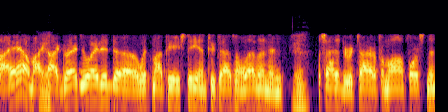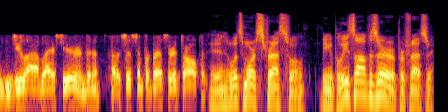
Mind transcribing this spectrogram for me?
I am. I, yeah. I graduated uh, with my PhD in 2011 and yeah. decided to retire from law enforcement in July of last year and been an assistant professor at Tarleton. Yeah. What's more stressful, being a police officer or a professor?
